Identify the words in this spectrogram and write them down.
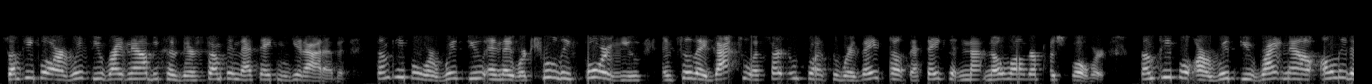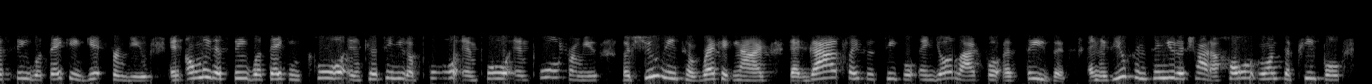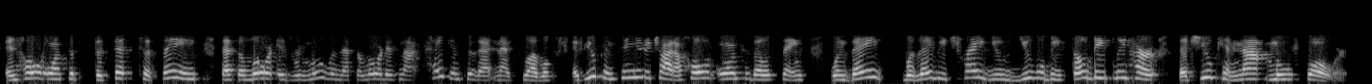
Some people are with you right now because there's something that they can get out of it. Some people were with you and they were truly for you until they got to a certain point to where they felt that they could not no longer push forward. Some people are with you right now only to see what they can get from you and only to see what they can pull and continue to pull and pull and pull from you. But you need to recognize that God places people in your life for a season. And if you continue to try to hold on to people and hold on to, to, to things that the Lord is removing, that the Lord is not taking to that next level, if you continue to try to hold on to those things, when they when they betray you, you will be so deeply hurt that you cannot move forward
